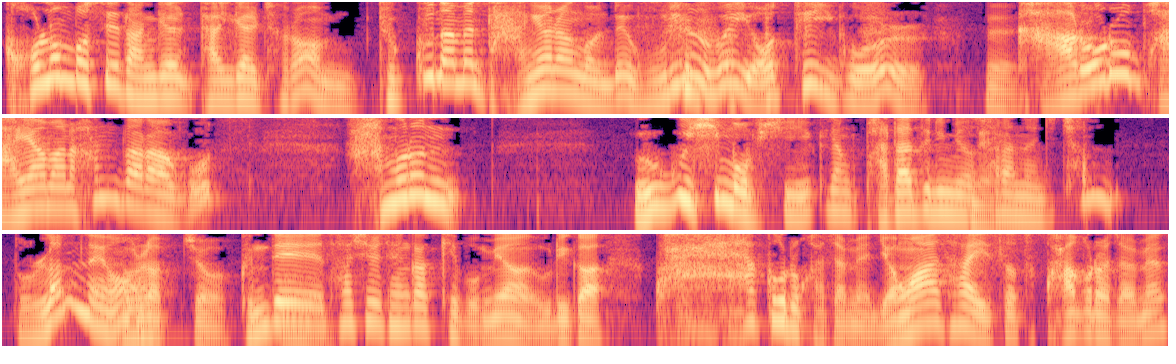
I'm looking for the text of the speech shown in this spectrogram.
콜럼버스의 달걀, 달걀처럼 듣고 나면 당연한 건데, 우리는 왜 여태 이걸 네. 가로로 봐야만 한다라고 아무런 의구심 없이 그냥 받아들이며 네. 살았는지 참 놀랍네요. 놀랍죠. 근데 네. 사실 생각해 보면 우리가 과거로 가자면 영화사에 있어서 과거로 가자면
